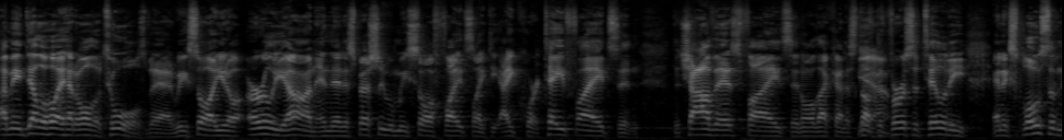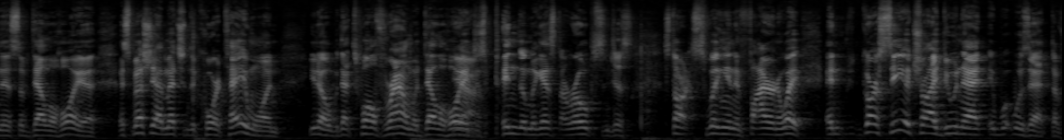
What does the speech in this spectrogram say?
I mean, De La Hoya had all the tools, man. We saw, you know, early on, and then especially when we saw fights like the Ike Quartey fights and the Chavez fights and all that kind of stuff. Yeah. The versatility and explosiveness of De La Hoya, especially I mentioned the Quartey one. You know, that 12th round with De La Hoya yeah. just pinned him against the ropes and just start swinging and firing away. And Garcia tried doing that. What was that? The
